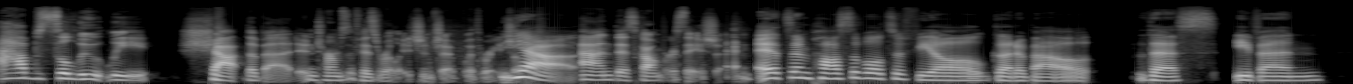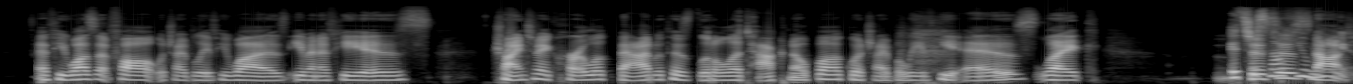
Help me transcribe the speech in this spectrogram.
absolutely shat the bed in terms of his relationship with Rachel Yeah. and this conversation it's impossible to feel good about this even if he was at fault which i believe he was even if he is trying to make her look bad with his little attack notebook which i believe he is like It's this just not is not humane.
